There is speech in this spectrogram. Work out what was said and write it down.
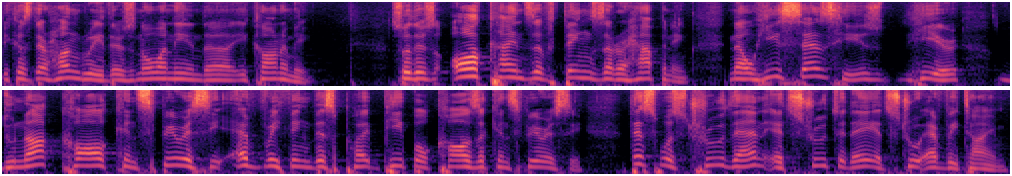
because they're hungry, there's no money in the economy. So there's all kinds of things that are happening. Now he says he's here, do not call conspiracy everything this people calls a conspiracy. This was true then, it's true today, it's true every time.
